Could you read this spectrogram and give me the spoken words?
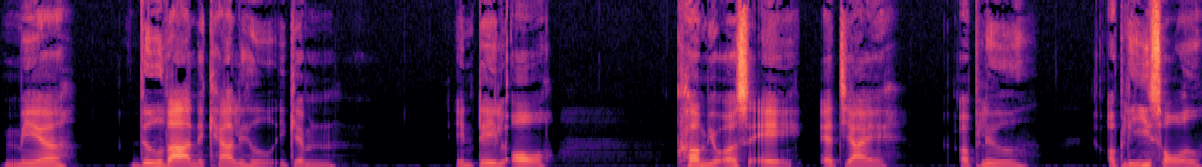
mere vedvarende kærlighed igennem en del år, kom jo også af, at jeg oplevede at blive såret.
